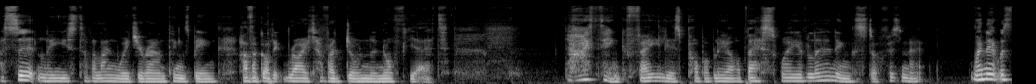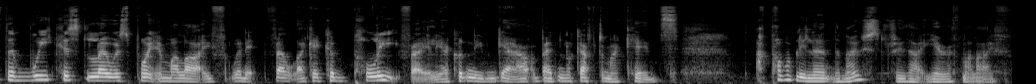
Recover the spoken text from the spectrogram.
I certainly used to have a language around things being have I got it right? Have I done enough yet? I think failure is probably our best way of learning stuff, isn't it? When it was the weakest, lowest point in my life, when it felt like a complete failure, I couldn't even get out of bed and look after my kids I probably learnt the most through that year of my life.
